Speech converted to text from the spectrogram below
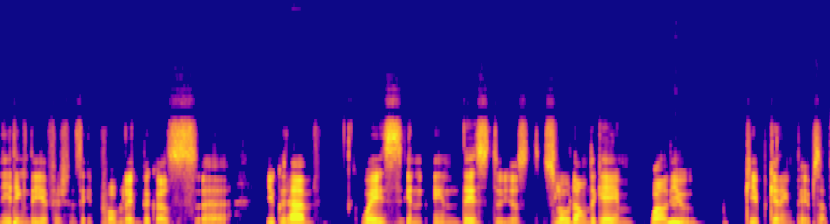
needing the efficiency, probably because uh, you could have ways in in this to just slow down the game while Mm. you keep getting pips up.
